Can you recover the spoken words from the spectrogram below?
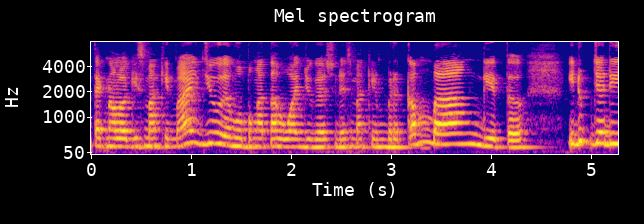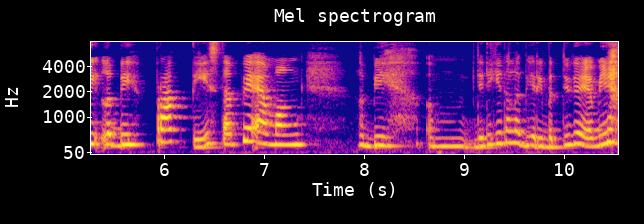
teknologi semakin maju, ilmu pengetahuan juga sudah semakin berkembang gitu. Hidup jadi lebih praktis tapi emang lebih em, jadi kita lebih ribet juga ya Mi ya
